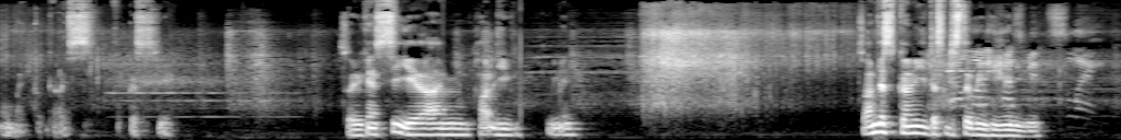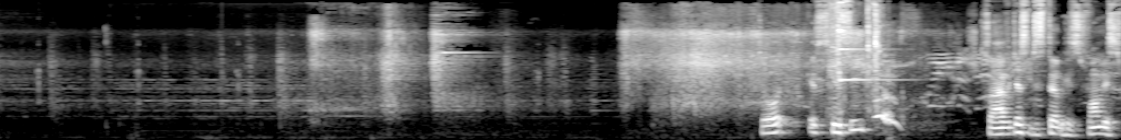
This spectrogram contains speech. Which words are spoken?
Oh my god, guys, focus here. So you can see here, I'm hardly So I'm just currently just disturbing him anyway. So it's easy. so I've just disturbed his farm. It's,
